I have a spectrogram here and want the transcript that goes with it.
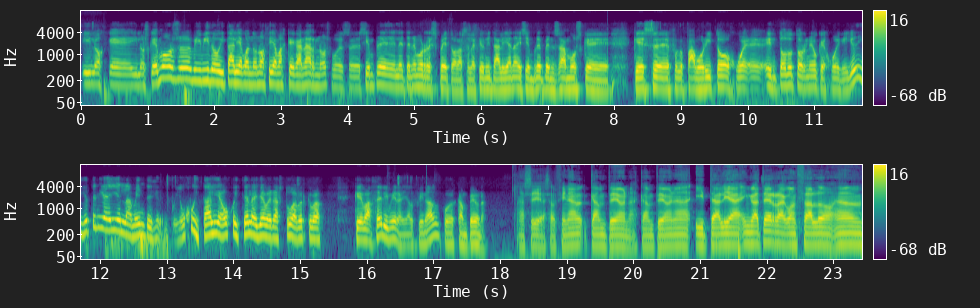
y los que y los que hemos eh, vivido Italia cuando no hacía más que ganarnos, pues eh, siempre le tenemos respeto a la selección italiana y siempre pensamos que, es eh, favorito en todo torneo que juegue. Yo, yo tenía ahí en la mente, pues, ojo Italia, ojo Italia, ya verás tú a ver qué va, qué va a hacer y mira, y al final, pues campeona. Así es, al final campeona, campeona Italia, Inglaterra, Gonzalo. Em,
